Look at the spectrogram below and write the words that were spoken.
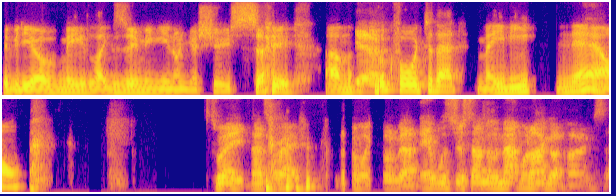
the video of me like zooming in on your shoes. So um, Yeah. look forward to that maybe now. Sweet, that's great. I don't know what you're talking about. It was just under the mat when I got home, so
